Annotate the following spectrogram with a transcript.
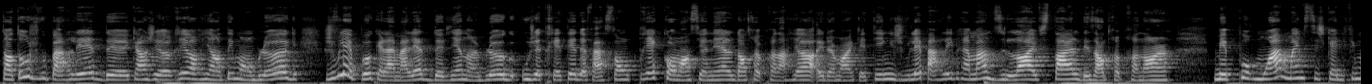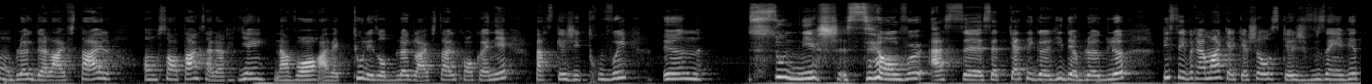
Tantôt, je vous parlais de quand j'ai réorienté mon blog, je voulais pas que la mallette devienne un blog où je traitais de façon très conventionnelle d'entrepreneuriat et de marketing. Je voulais parler vraiment du lifestyle des entrepreneurs. Mais pour moi, même si je qualifie mon blog de lifestyle, on s'entend que ça n'a rien à voir avec tous les autres blogs lifestyle qu'on connaît parce que j'ai trouvé une sous-niche, si on veut, à cette catégorie de blog-là. Puis c'est vraiment quelque chose que je vous invite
